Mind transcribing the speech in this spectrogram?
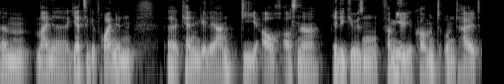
ähm, meine jetzige Freundin äh, kennengelernt, die auch aus einer religiösen Familie kommt und halt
